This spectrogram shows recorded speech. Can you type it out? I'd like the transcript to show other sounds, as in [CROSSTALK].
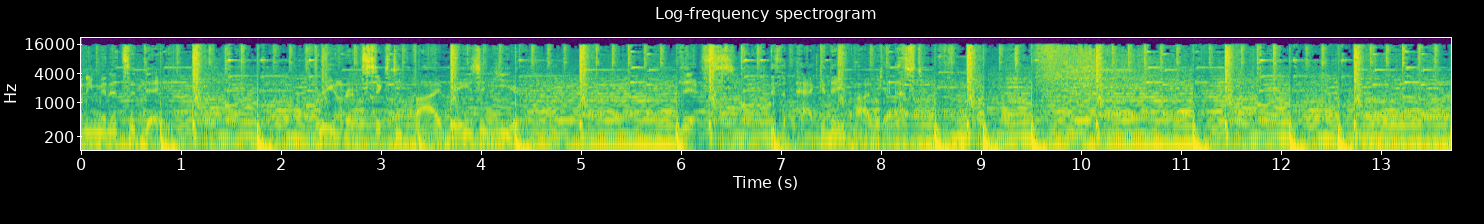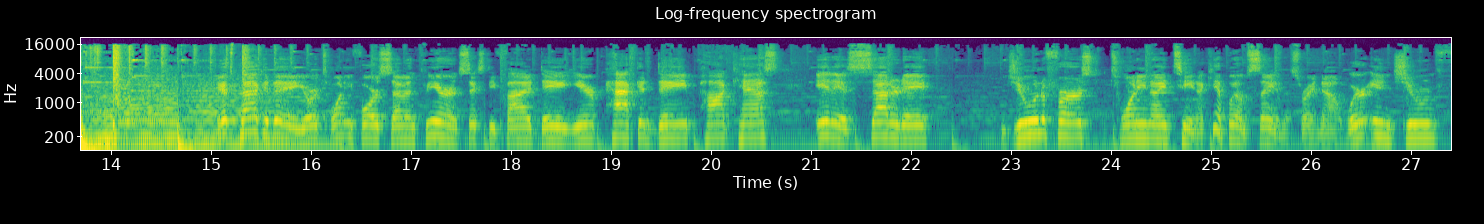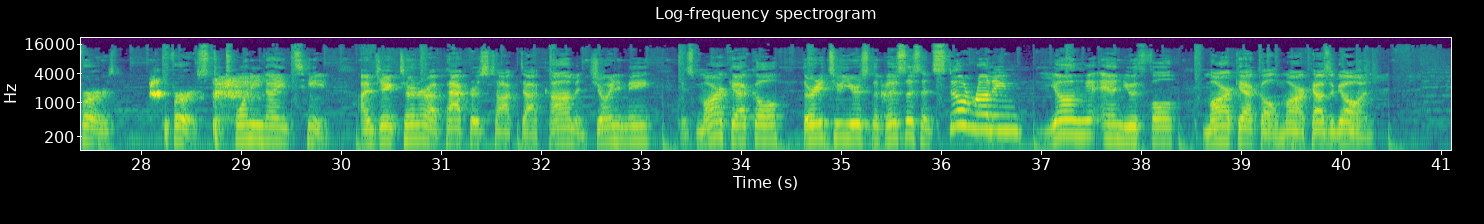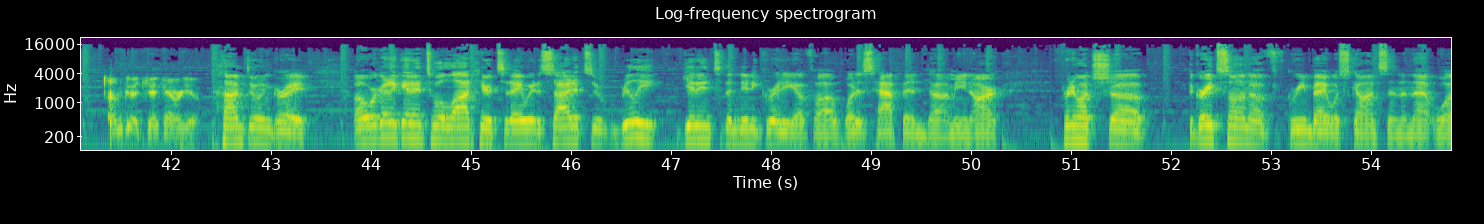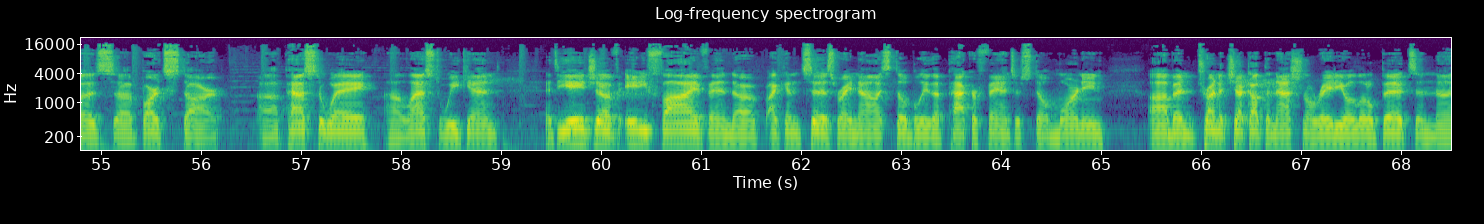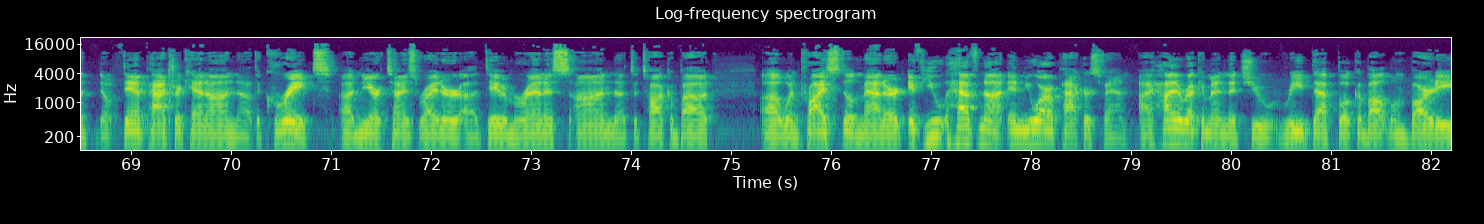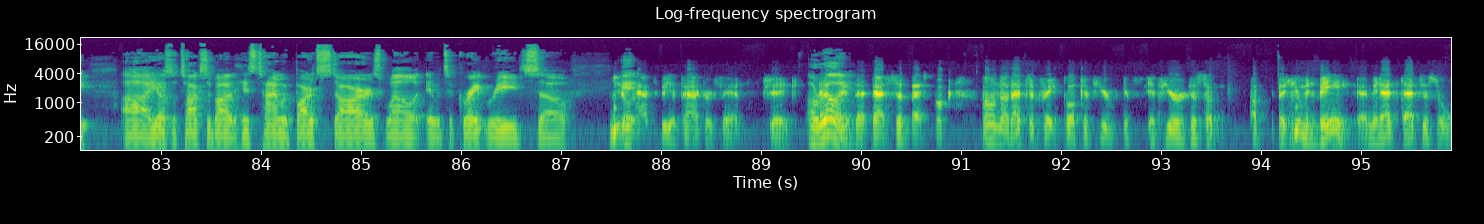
20 minutes a day, 365 days a year. This is the Pack a Day Podcast. It's Pack a Day, your 24 7, 365 day a year Pack a Day podcast. It is Saturday, June 1st, 2019. I can't believe I'm saying this right now. We're in June 1st, 1st, 2019. I'm Jake Turner at PackersTalk.com, and joining me is Mark Eckel, 32 years in the business and still running, young and youthful. Mark Eckel. Mark, how's it going? I'm good, Jake. How are you? [LAUGHS] I'm doing great. Uh, we're going to get into a lot here today. We decided to really get into the nitty gritty of uh, what has happened. Uh, I mean, our pretty much uh, the great son of Green Bay, Wisconsin, and that was uh, Bart Starr, uh, passed away last weekend at the age of 85. And I can say this right now, I still believe that Packer fans are still mourning. I've been trying to check out the national radio a little bit, and uh, you know, Dan Patrick had on uh, the great uh, New York Times writer David Maraniss on to talk about when pride still mattered. If you have not, and you are a Packers fan, I highly recommend that you read that book about Lombardi. He also talks about his time with Bart Starr as well. It was a great read. So you don't it, have to be a Packer fan, Jake. Oh, really? That's, that, that's the best book. Oh no, that's a great book if you're if, if you're just a, a, a human being. I mean, that that's just a.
